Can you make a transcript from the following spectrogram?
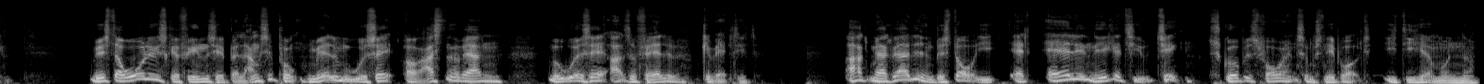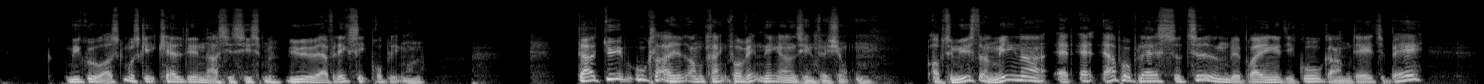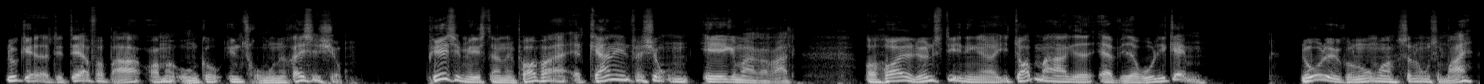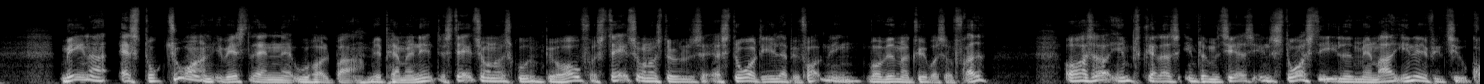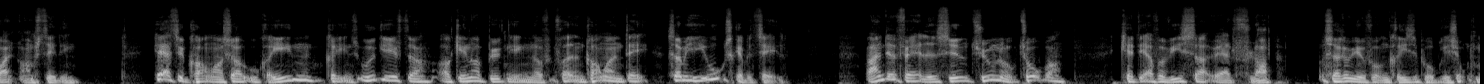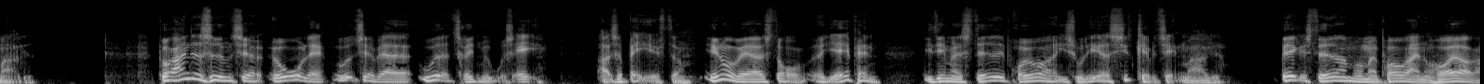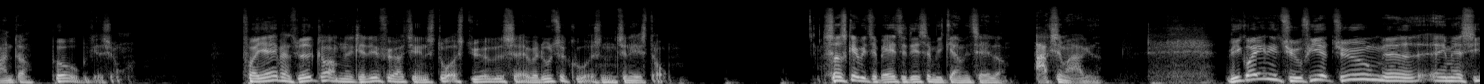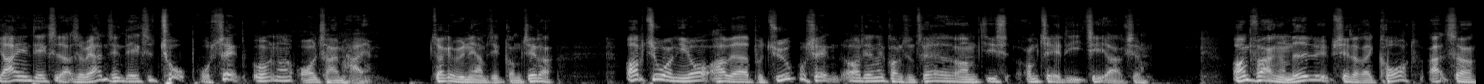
Hvis der roligt skal findes et balancepunkt mellem USA og resten af verden, må USA altså falde gevaldigt. Mærkværdigheden består i, at alle negative ting skubbes foran som snebold i de her måneder. Vi kunne jo også måske kalde det narcissisme. Vi vil i hvert fald ikke se problemerne. Der er dyb uklarhed omkring forventningerne til inflationen. Optimisterne mener, at alt er på plads, så tiden vil bringe de gode gamle dage tilbage. Nu gælder det derfor bare om at undgå en truende recession. Pessimisterne påpeger, at kerneinflationen ikke makker ret, og høje lønstigninger i topmarkedet er ved at rulle igennem. Nogle økonomer, sådan nogle som mig, mener, at strukturen i Vestlandene er uholdbar med permanente statsunderskud, behov for statsunderstøttelse af store dele af befolkningen, hvorved man køber sig fred, og så skal der implementeres en storstilet, men meget ineffektiv grøn omstilling. Hertil kommer så Ukraine, krigens udgifter og genopbygningen, når freden kommer en dag, som EU skal betale. Rentefaldet siden 20. oktober kan derfor vise sig at være et flop, og så kan vi jo få en krise på obligationsmarkedet. På rentesiden ser Euroland ud til at være ude af trit med USA, altså bagefter. Endnu værre står øh, Japan, i det man stadig prøver at isolere sit kapitalmarked. Begge steder må man påregne højere renter på obligationer. For Japans vedkommende kan det føre til en stor styrkelse af valutakursen til næste år. Så skal vi tilbage til det, som vi gerne vil tale om. Aktiemarkedet. Vi går ind i 2024 med MSCI-indekset, altså verdensindekset, 2% under all-time high. Så kan vi nærmest ikke komme til. Opturen i år har været på 20%, og den er koncentreret om de omtalte IT-aktier. Omfanget og medløb sætter rekord, altså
